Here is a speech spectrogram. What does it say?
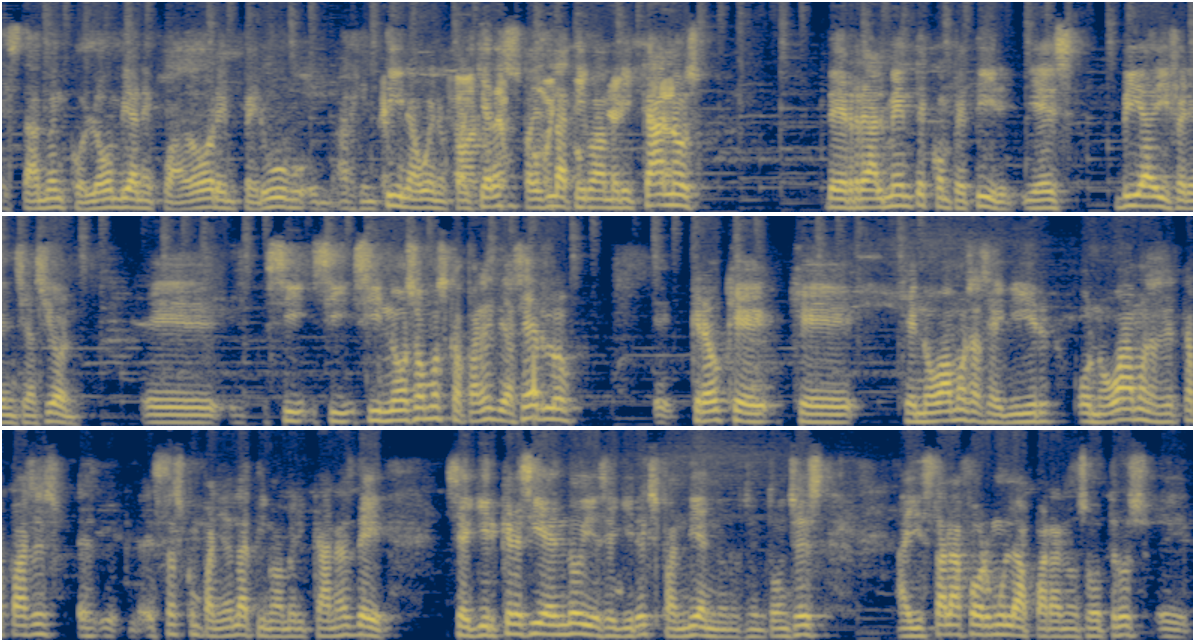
estando en Colombia, en Ecuador, en Perú, en Argentina, bueno, cualquiera de esos países latinoamericanos, de realmente competir y es vía diferenciación. Eh, si, si, si, no somos capaces de hacerlo, eh, creo que, que que no vamos a seguir o no vamos a ser capaces, eh, estas compañías latinoamericanas, de seguir creciendo y de seguir expandiéndonos. Entonces, ahí está la fórmula para nosotros eh,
